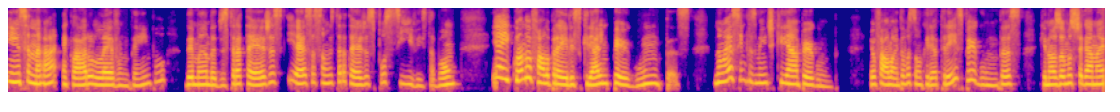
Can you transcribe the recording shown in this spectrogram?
E ensinar, é claro, leva um tempo, demanda de estratégias, e essas são estratégias possíveis, tá bom? E aí, quando eu falo para eles criarem perguntas, não é simplesmente criar a pergunta. Eu falo, ó, então vocês vão criar três perguntas que nós vamos chegar na,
